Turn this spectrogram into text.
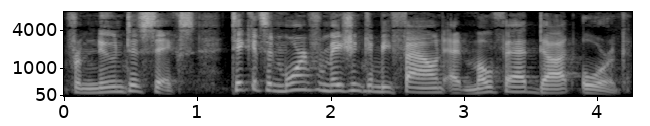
from noon to 6. Tickets and more information can be found at mofad.org.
